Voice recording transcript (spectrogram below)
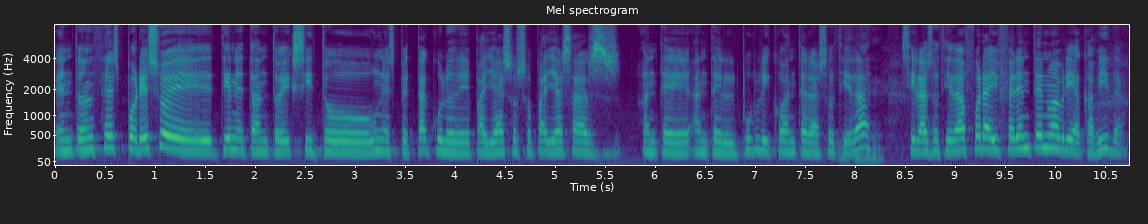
Entonces, por eso eh, tiene tanto éxito un espectáculo de payasos o payasas ante, ante el público, ante la sociedad. Sí. Si la sociedad fuera diferente, no habría cabida.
